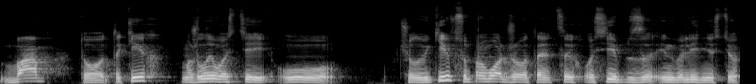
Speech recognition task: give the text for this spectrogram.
баб, то таких можливостей у чоловіків супроводжувати цих осіб з інвалідністю,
